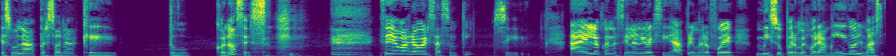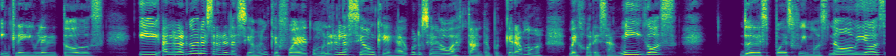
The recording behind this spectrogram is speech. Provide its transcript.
es una persona que tú conoces. Se llama Robert Sasuki. Sí, a él lo conocí en la universidad. Primero fue mi súper mejor amigo, el más increíble de todos. Y a lo largo de nuestra relación, que fue como una relación que ha evolucionado bastante porque éramos mejores amigos, después fuimos novios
